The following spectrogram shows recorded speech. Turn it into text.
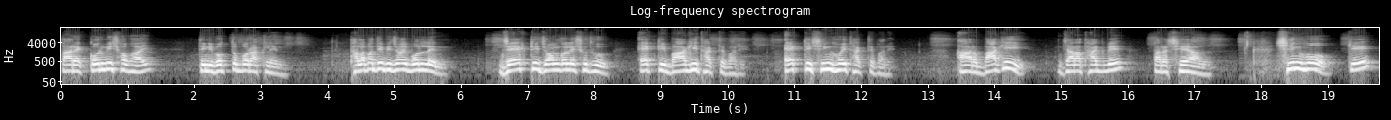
তার এক কর্মী সভায় তিনি বক্তব্য রাখলেন। থালাপাতি বিজয় বললেন যে, একটি জঙ্গলে শুধু একটি বাঘই থাকতে পারে, একটি সিংহই থাকতে পারে আর বাকি যারা থাকবে, তারা শেয়াল। সিংহ কে?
